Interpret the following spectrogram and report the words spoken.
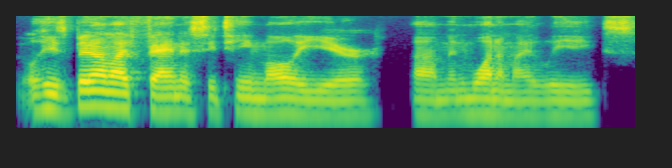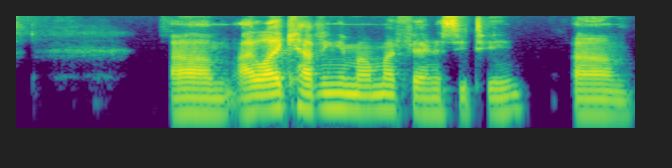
well, he's been on my fantasy team all year um, in one of my leagues. Um, I like having him on my fantasy team. Um,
